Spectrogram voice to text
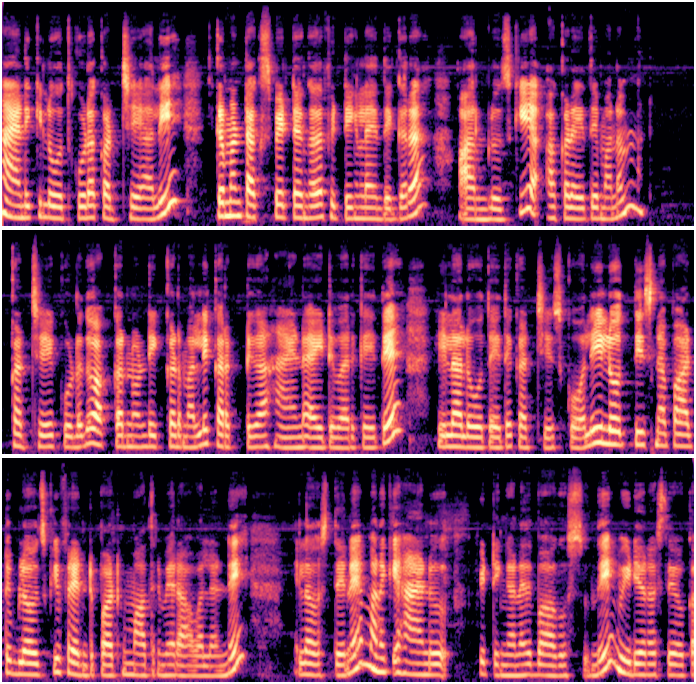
హ్యాండ్కి లోతు కూడా కట్ చేయాలి. ఇక్కడ మనం టక్స్ పెట్టాం కదా ఫిట్టింగ్ లైన్ దగ్గర ఆర్మ్ బ్లౌజ్కి అక్కడైతే మనం కట్ చేయకూడదు. అక్కడ నుండి ఇక్కడ మళ్ళీ కరెక్ట్గా హ్యాండ్ హైట్ వరకు అయితే ఇలా లోతు అయితే కట్ చేసుకోవాలి. ఈ లోతు తీసిన పార్ట్ బ్లౌజ్కి ఫ్రంట్ పార్ట్కి మాత్రమే రావాలండి. ఇలా వస్తేనే మనకి హ్యాండ్ ఫిట్టింగ్ అనేది బాగా వస్తుంది వీడియో వస్తే ఒక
